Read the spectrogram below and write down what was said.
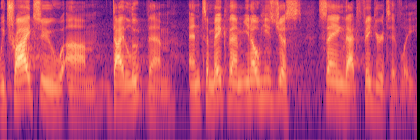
we try to um, dilute them and to make them, you know, he's just saying that figuratively.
